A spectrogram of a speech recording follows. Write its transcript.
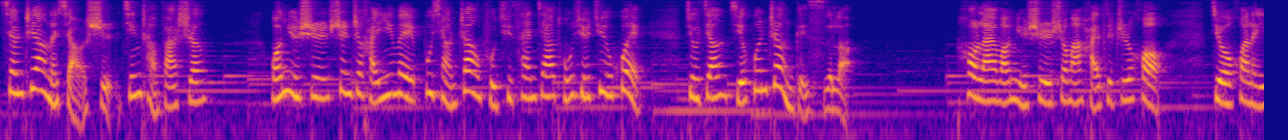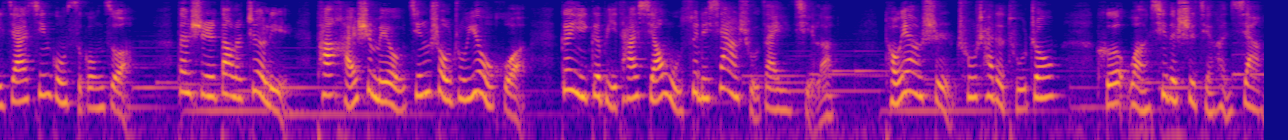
像这样的小事经常发生，王女士甚至还因为不想丈夫去参加同学聚会，就将结婚证给撕了。后来，王女士生完孩子之后。就换了一家新公司工作，但是到了这里，她还是没有经受住诱惑，跟一个比她小五岁的下属在一起了。同样是出差的途中，和往昔的事情很像。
